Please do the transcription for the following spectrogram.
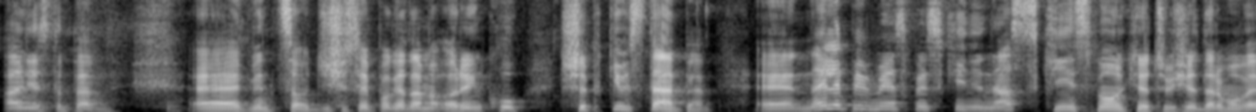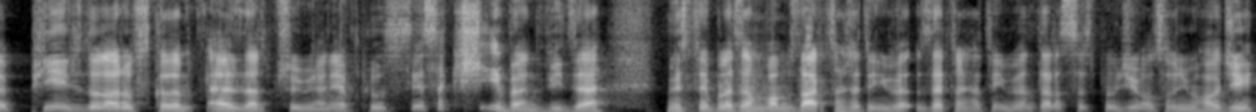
ale nie jestem pewny. Eee, więc co, dzisiaj sobie pogadamy o rynku szybkim wstępem. Eee, najlepiej wymieniać swoje skiny na Skins Monkey, oczywiście darmowe 5 dolarów z kodem Elzard przy plus jest jakiś event widzę, więc tutaj polecam wam zerknąć na ten, na ten event, zaraz sobie sprawdzimy o co w nim chodzi.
